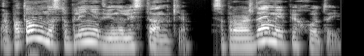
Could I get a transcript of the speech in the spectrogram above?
а потом в наступление двинулись танки, сопровождаемые пехотой.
